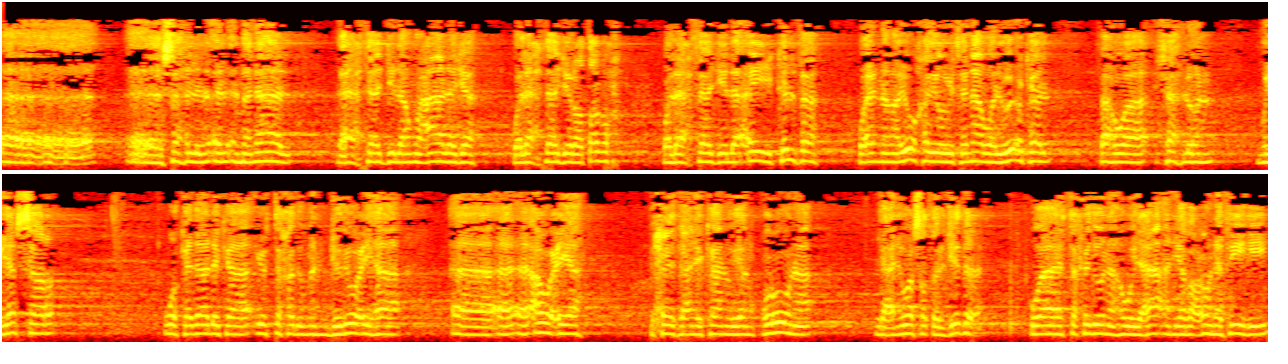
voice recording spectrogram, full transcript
آآ آآ سهل المنال. لا يحتاج إلى معالجة ولا يحتاج إلى طبخ ولا يحتاج إلى أي كلفة وإنما يؤخذ ويتناول ويؤكل فهو سهل ميسر. وكذلك يتخذ من جذوعها أوعية بحيث يعني كانوا ينقرون يعني وسط الجذع. ويتخذونه وعاء يضعون فيه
